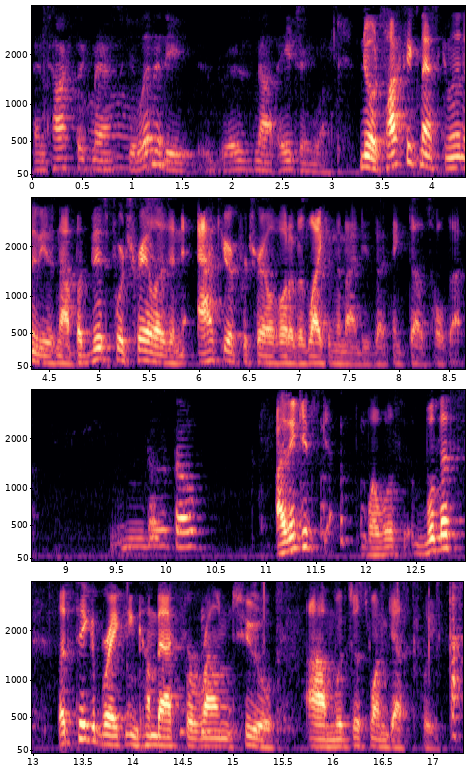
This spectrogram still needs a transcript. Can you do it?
and toxic masculinity is not aging well. No, toxic masculinity is not, but this portrayal as an accurate portrayal of what it was like in the 90s, I think does hold up. Mm, Does it though? I think it's well. We'll well. Let's let's take a break and come back for round two um, with just one guest, please.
